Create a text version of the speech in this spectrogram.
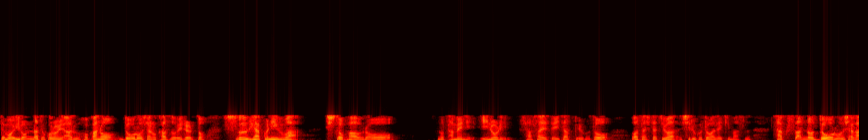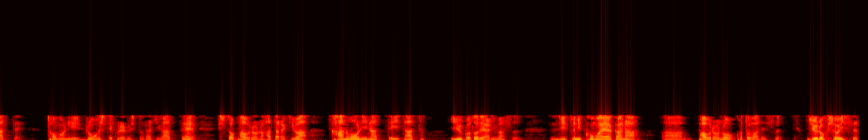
でもいろんなところにある他の同労者の数を入れると、数百人は使徒パウロをのために祈り、支えていたということを私たちは知ることができます。たくさんの同労者があって、共に労してくれる人たちがあって、使徒パウロの働きは可能になっていたということであります。実に細やかなパウロの言葉です。16章1節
